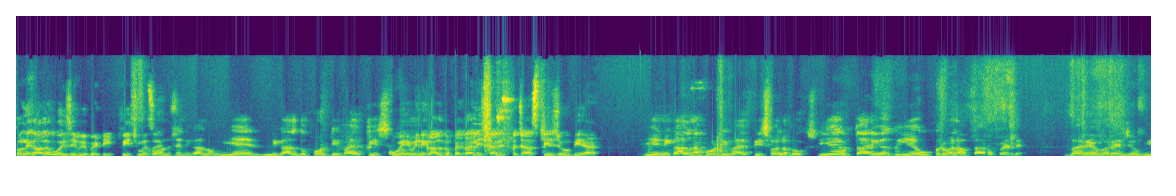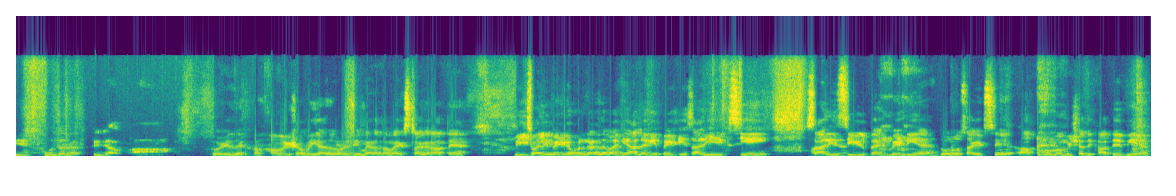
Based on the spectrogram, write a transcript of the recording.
तो निकालो कोई सी भी पेटी बीच में से। कौन से निकालूं? ये निकाल दो फोर्टी फाइव पीस कोई भी निकाल दो पैंतालीस चालीस पचास पीस जो भी है। ये निकालना फोर्टी फाइव पीस वाला बॉक्स ये उतारियो ये ऊपर वाला उतारो पहले। भरे भरे जो भी है उधर रखते जाओ। तो ये देखो हमेशा भैया से थोड़ी सी मेहनत हम एक्स्ट्रा कराते हैं। बीच वाली पेटी ओपन करें बाकी हालाँकि पेटी सारी एक सी यही सारी हाँ। सील्ड पैक पेटी है दोनों साइड से आपको हम हमेशा दिखाते भी हैं।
